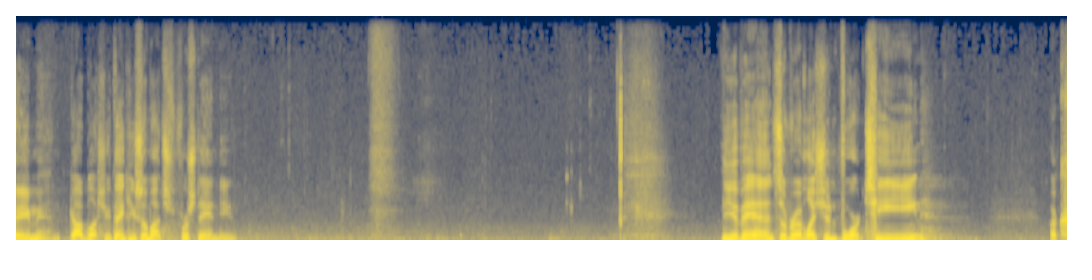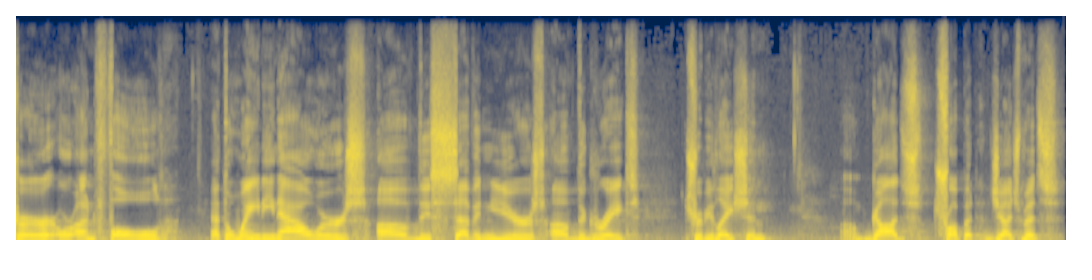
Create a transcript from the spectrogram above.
Amen. God bless you. Thank you so much for standing. The events of Revelation 14 occur or unfold at the waning hours of the seven years of the Great Tribulation. Um, God's trumpet judgments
